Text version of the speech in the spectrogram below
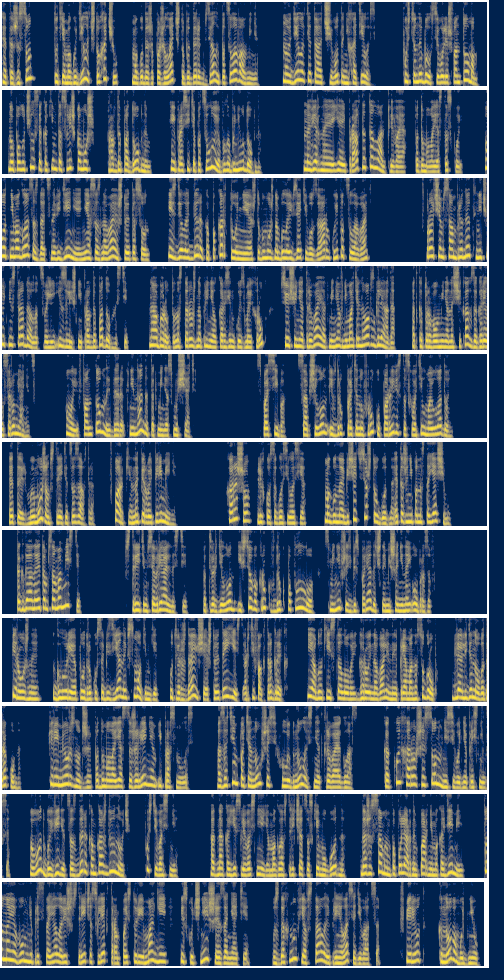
«Это же сон?» Тут я могу делать, что хочу. Могу даже пожелать, чтобы Дерек взял и поцеловал меня. Но делать это от чего-то не хотелось. Пусть он и был всего лишь фантомом, но получился каким-то слишком уж правдоподобным, и просить о поцелуе было бы неудобно. «Наверное, я и правда талантливая», – подумала я с тоской. Вот не могла создать сновидение, не осознавая, что это сон, и сделать Дерека покартоннее, чтобы можно было и взять его за руку, и поцеловать. Впрочем, сам брюнет ничуть не страдал от своей излишней правдоподобности. Наоборот, он осторожно принял корзинку из моих рук, все еще не отрывая от меня внимательного взгляда, от которого у меня на щеках загорелся румянец. «Ой, фантомный Дерек, не надо так меня смущать». «Спасибо», – сообщил он и вдруг, протянув руку, порывисто схватил мою ладонь. «Этель, мы можем встретиться завтра? В парке, на первой перемене?» «Хорошо», – легко согласилась я. «Могу наобещать все, что угодно, это же не по-настоящему». Тогда на этом самом месте? Встретимся в реальности, подтвердил он, и все вокруг вдруг поплыло, сменившись беспорядочной мешаниной образов. Пирожные. Глория под руку с обезьяной в смокинге, утверждающая, что это и есть артефактор Грег. Яблоки из столовой, горой наваленные прямо на сугроб, для ледяного дракона. Перемерзнут же, подумала я с сожалением и проснулась. А затем, потянувшись, улыбнулась, не открывая глаз. Какой хороший сон мне сегодня приснился. Вот бы видеться с Дереком каждую ночь, пусть и во сне. Однако если во сне я могла встречаться с кем угодно, даже с самым популярным парнем Академии, то наяву мне предстояла лишь встреча с лектором по истории магии и скучнейшее занятие. Вздохнув, я встала и принялась одеваться. Вперед, к новому дню!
